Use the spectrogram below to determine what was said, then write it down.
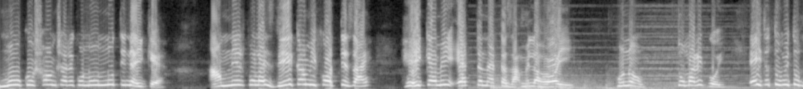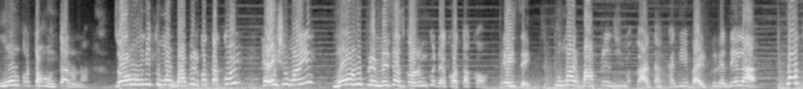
মুখ ও সংসারে কোনো উন্নতি নাই কে? আমনের পোলায় যে কামি করতে যায় সেই কামি একটা না একটা ঝামেলা হয়? শোনো, তোমারে কই, এই যে তুমি তো মোর কথা হন্তারো না। যখনই তোমার বাপের কথা কই সেই সময় মোর উপরে মেজাজ গরম করে কথা কও। এই যে, তোমার বাপরে গাল ধাক্কা দিয়ে বাইর করে দিলা, কত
